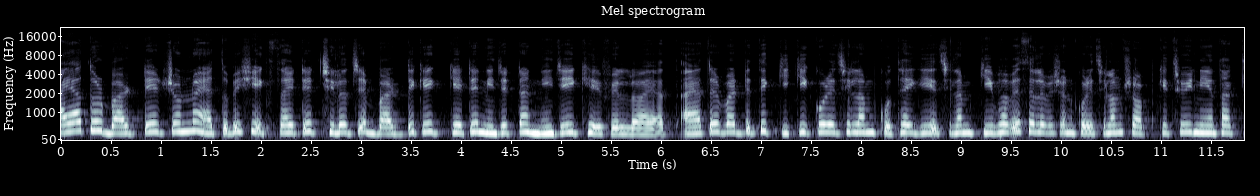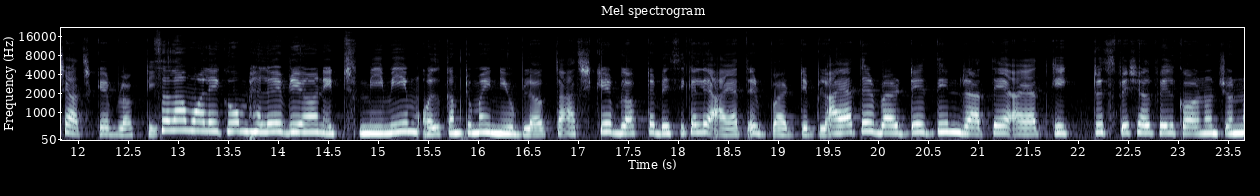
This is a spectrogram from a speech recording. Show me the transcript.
আয়াত ওর বার্থডের জন্য এত বেশি এক্সাইটেড ছিল যে বার্থডে কেক কেটে নিজেরটা নিজেই খেয়ে ফেলল আয়াত। আয়াতের বার্থডেতে কি কি করেছিলাম, কোথায় গিয়েছিলাম, কীভাবে সেলিব্রেশন করেছিলাম সব কিছুই নিয়ে থাকছে আজকের ব্লগটি। সালামু আলাইকুম হ্যালো এভরিওয়ান ইটস মিমিম welcome to my new blog তো আজকের ব্লগটা বেসিক্যালি আয়াতের বার্থডে ব্লগ আয়াতের বার্থডের দিন রাতে আয়াতকে একটু স্পেশাল ফিল করানোর জন্য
